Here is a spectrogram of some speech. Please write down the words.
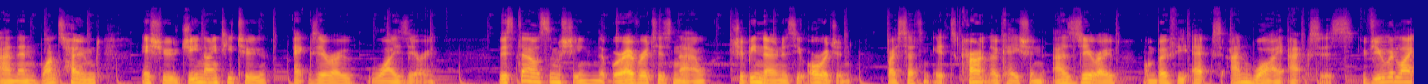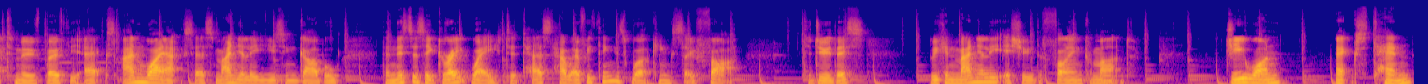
and then once homed, issue G92X0Y0. This tells the machine that wherever it is now should be known as the origin by setting its current location as 0 on both the X and Y axis. If you would like to move both the X and Y axis manually using Garble, then this is a great way to test how everything is working so far. To do this, we can manually issue the following command. G1, X10,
